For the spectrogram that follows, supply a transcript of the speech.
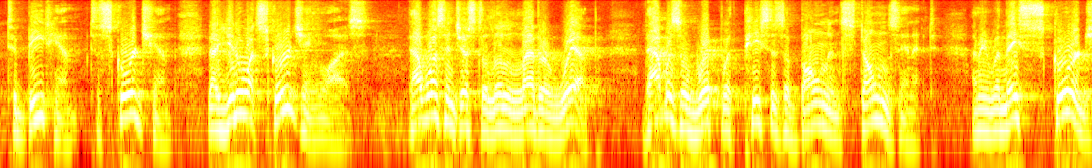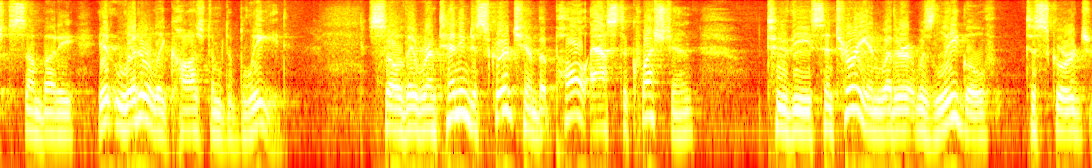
to beat him, to scourge him. Now, you know what scourging was? That wasn't just a little leather whip. That was a whip with pieces of bone and stones in it. I mean, when they scourged somebody, it literally caused them to bleed. So they were intending to scourge him, but Paul asked a question to the centurion whether it was legal to scourge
